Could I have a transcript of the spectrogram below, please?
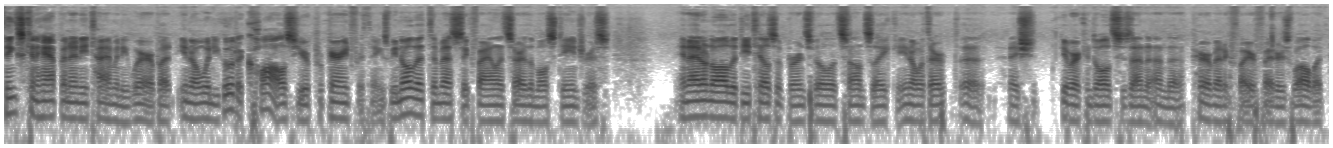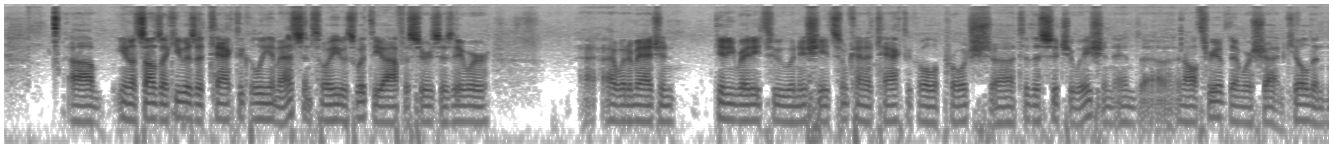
things can happen anytime, anywhere. But you know when you go to calls, you're preparing for things. We know that domestic violence are the most dangerous, and I don't know all the details of Burnsville. It sounds like you know with our. Uh, I should give our condolences on on the paramedic firefighter as well, but. Um, you know, it sounds like he was a tactical EMS, and so he was with the officers as they were, I would imagine, getting ready to initiate some kind of tactical approach uh, to this situation, and uh, and all three of them were shot and killed. And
